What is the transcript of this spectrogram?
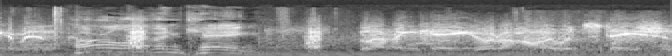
come in. Car 11 King. 11K, go to Hollywood Station.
